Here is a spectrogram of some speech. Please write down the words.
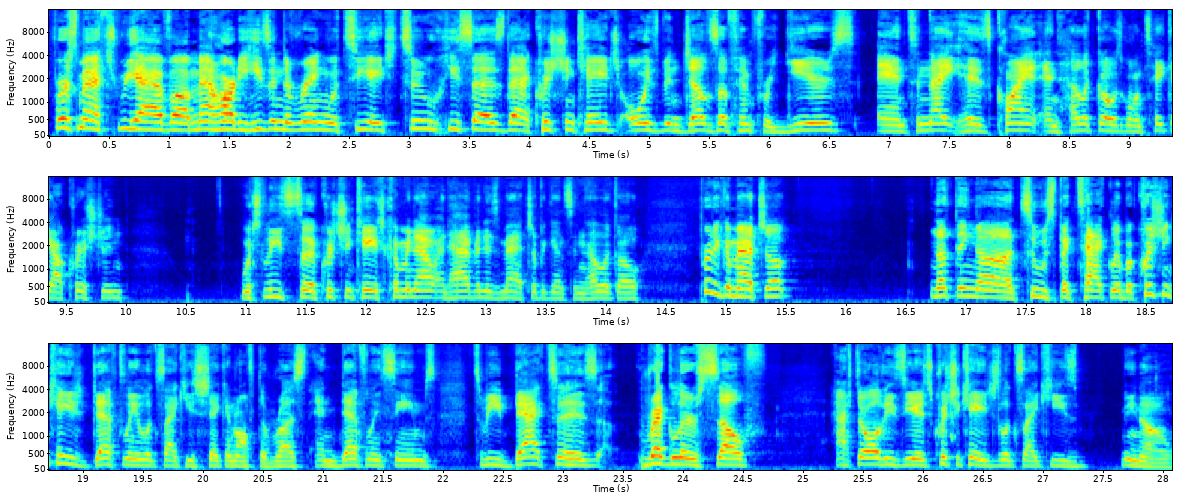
First match, we have uh, Matt Hardy. He's in the ring with TH2. He says that Christian Cage always been jealous of him for years, and tonight his client Angelico is going to take out Christian, which leads to Christian Cage coming out and having his matchup against Angelico. Pretty good matchup. Nothing uh, too spectacular, but Christian Cage definitely looks like he's shaking off the rust and definitely seems to be back to his regular self. After all these years, Christian Cage looks like he's, you know,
